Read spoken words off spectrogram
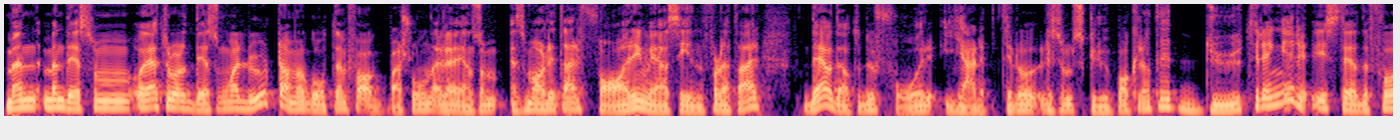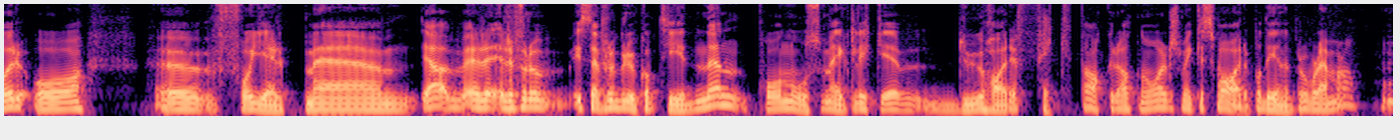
Men, men det som, og jeg tror at det som var lurt da med å gå til en fagperson, eller en som, en som har litt erfaring, vil jeg si, innenfor dette her, det er jo det at du får hjelp til å liksom skru på akkurat det du trenger, i stedet for å få hjelp med Ja, eller, eller for å, i stedet for å bruke opp tiden din på noe som egentlig ikke du har effekt av akkurat nå, eller som ikke svarer på dine problemer, da.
